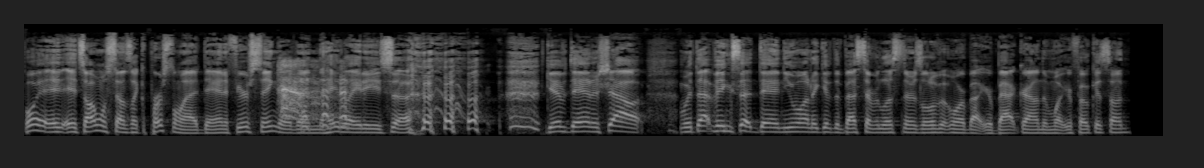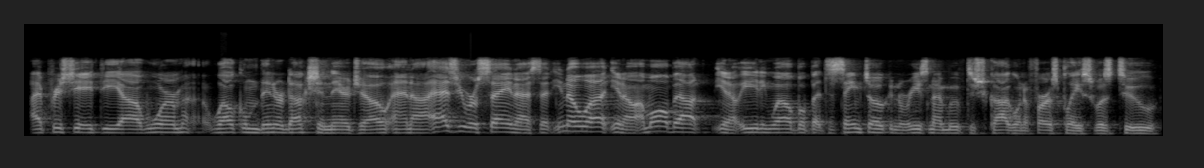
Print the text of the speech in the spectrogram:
boy, it it's almost sounds like a personal ad, Dan. If you're single, then hey, ladies, uh, give Dan a shout. With that being said, Dan, you want to give the best ever listeners a little bit more about your background and what you're focused on? I appreciate the uh, warm, welcomed introduction there, Joe. And uh, as you were saying, I said, you know what? You know, I'm all about you know eating well, but, but at the same token, the reason I moved to Chicago in the first place was to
